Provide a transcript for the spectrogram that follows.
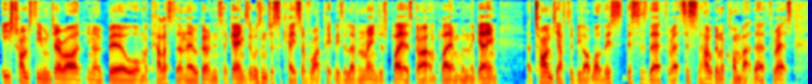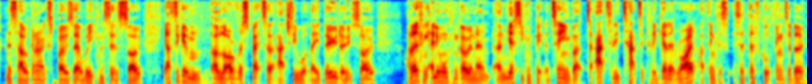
each time Steven Gerrard, you know, Beale or McAllister, and they were going into games, it wasn't just a case of, right, pick these 11 Rangers players, go out and play and win the game at times you have to be like, well, this this is their threats. This is how we're going to combat their threats, and this is how we're going to expose their weaknesses. So you have to give them a lot of respect to actually what they do do. So I don't think anyone can go in there and, yes, you can pick the team, but to actually tactically get it right, I think it's, it's, a difficult thing to do.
